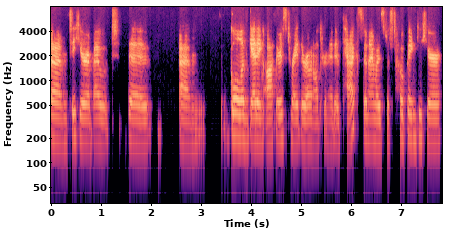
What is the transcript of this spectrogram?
um, to hear about the um, goal of getting authors to write their own alternative text. And I was just hoping to hear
